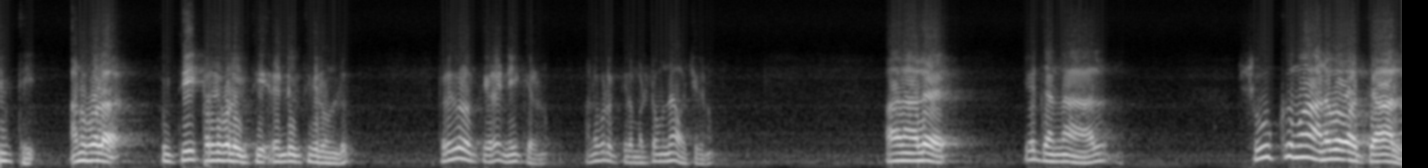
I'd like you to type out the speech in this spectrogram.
யுக்தி. அனுகூல யுக்தி பிரதிகூல யுக்தி ரெண்டு யுக்திகள் உண்டு. பிரதிகூல யுக்திகளை நீக்கிடணும். அனுகூல யுக்தியில் மட்டும்தான் வச்சுக்கணும். அதனால் இதனால் சூக்கும அனுபவத்தால்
